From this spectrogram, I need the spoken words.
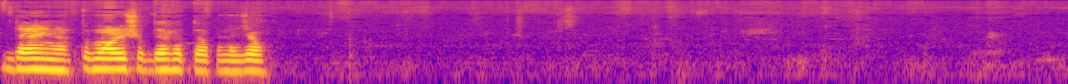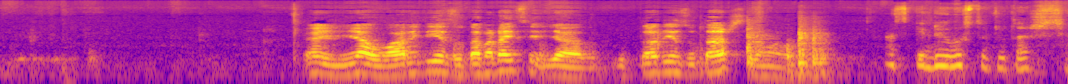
জানি না তোমার এসব দেখার দরকার নেই যাও এই ইয়া ওয়ারি দিয়ে জুতা পাঠাইছে? ইয়া উত্তরা দিয়ে জুতা আসছে আমার? আজকে দুই বস্তা জুতো আসছে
